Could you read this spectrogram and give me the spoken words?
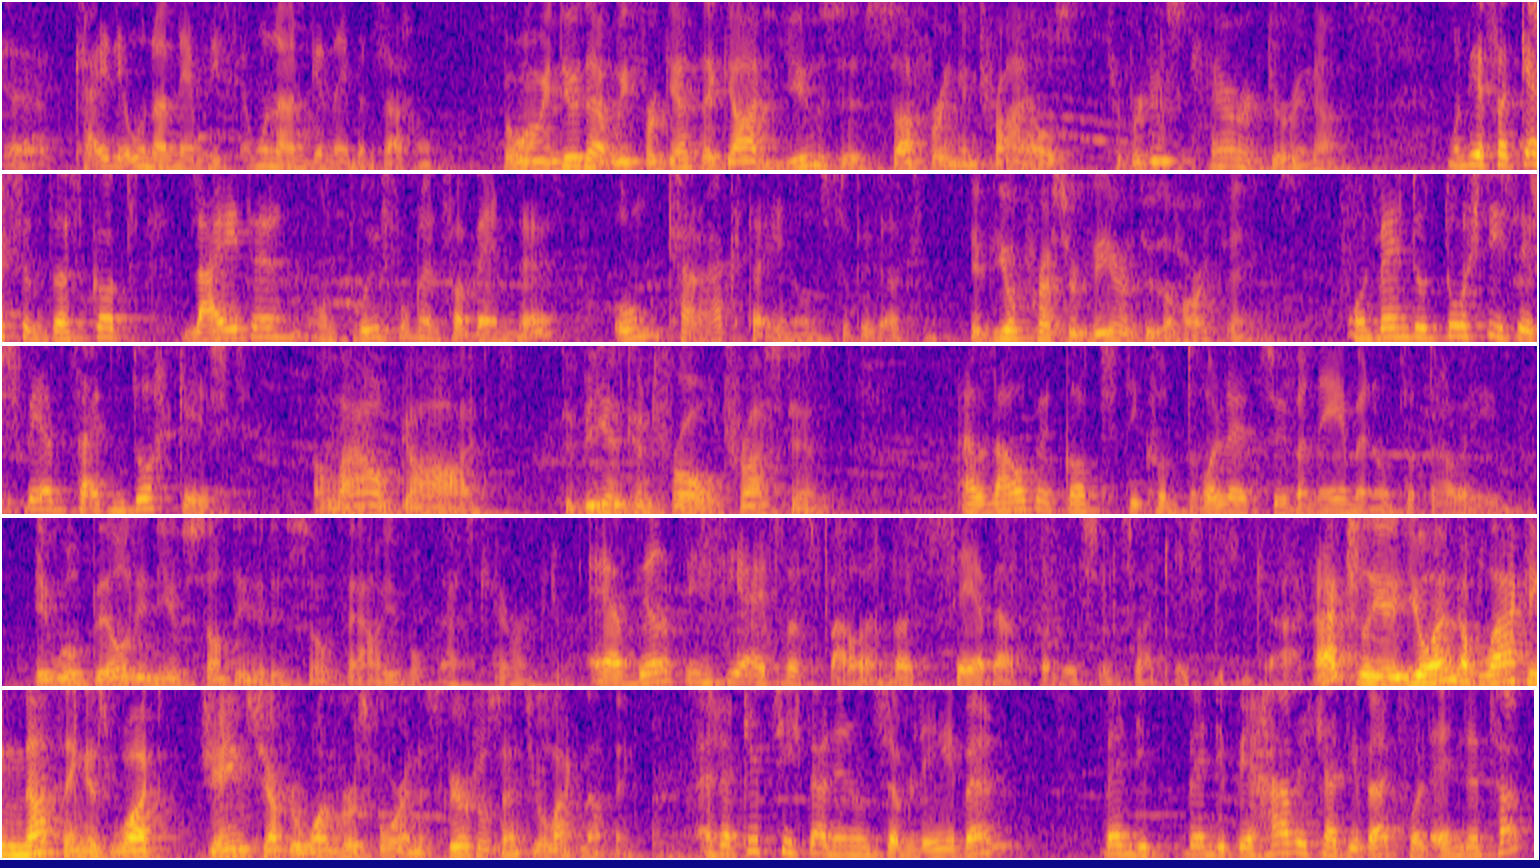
äh, keine unangenehmen, unangenehmen Sachen. But when we do that, we forget that God uses suffering and trials to produce character in us. Und wir vergessen, dass Gott Leiden und Prüfungen verwendet, um Charakter in uns zu bewirken. If you'll persevere through the hard things, Und wenn du durch diese schweren Zeiten durchgehst, allow God to be in control, trust Him, erlaube Gott die Kontrolle zu übernehmen und vertraue ihm. it will build in you something that is so valuable. That's character. Er wird in dir etwas bauen, was sehr wertvoll ist, und zwar christlichen Charakter. Actually, you'll end up lacking nothing, is what James chapter 1, verse 4. In a spiritual sense, you'll lack nothing. Es ergibt sich dann in unserem Leben, wenn die, wenn die Beharrlichkeit ihr Werk vollendet hat,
